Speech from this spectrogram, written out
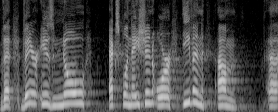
That there is no explanation or even um, uh,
